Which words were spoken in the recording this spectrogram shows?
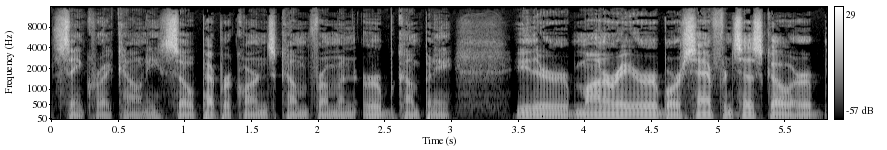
St. Croix County. So peppercorns come from an herb company, either Monterey Herb or San Francisco Herb,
